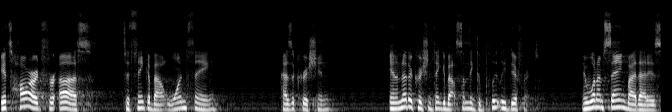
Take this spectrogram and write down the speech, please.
It's hard for us to think about one thing as a Christian and another Christian think about something completely different. And what I'm saying by that is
